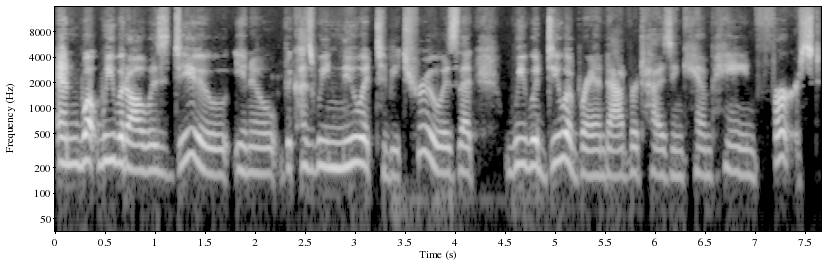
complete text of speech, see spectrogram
and what we would always do you know because we knew it to be true is that we would do a brand advertising campaign first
